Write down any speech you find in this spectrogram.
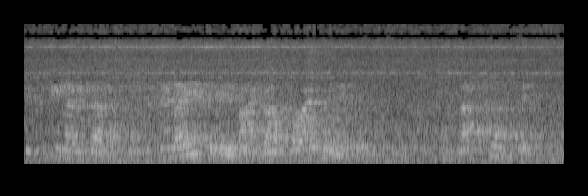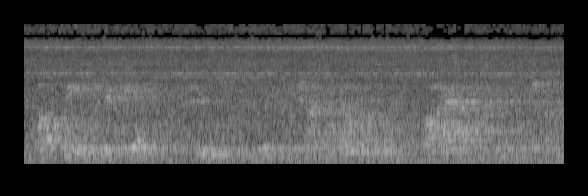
1607. Delayed today by about five minutes. On platform 6, RB 58 to Whitney China Railroad via China,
